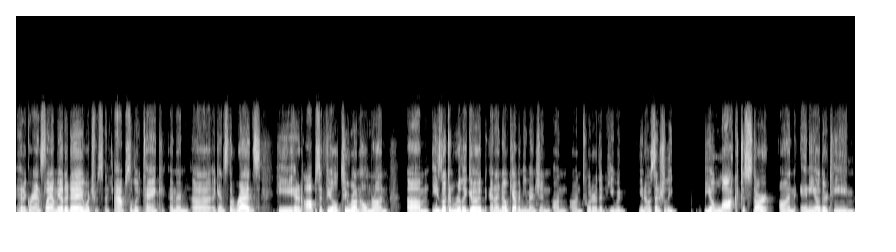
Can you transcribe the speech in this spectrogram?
hit a grand slam the other day, which was an absolute tank. And then uh, against the Reds, he hit an opposite field two run home run. Um, he's looking really good. And I know Kevin, you mentioned on on Twitter that he would, you know, essentially be a lock to start on any other team.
